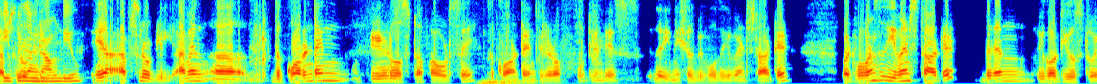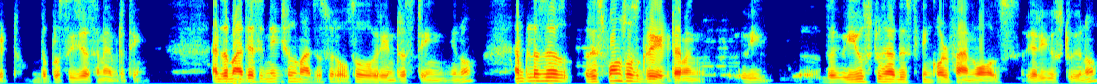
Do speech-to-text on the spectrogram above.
people absolutely. around you? Yeah, absolutely. I mean, uh, the quarantine period was tough, I would say. The quarantine period of 14 days, the initial before the event started. But once the event started, then we got used to it, the procedures and everything. And the matches, initial matches were also very interesting, you know. And plus, the response was great. I mean, we the, we used to have this thing called fan walls. We are used to, you know,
